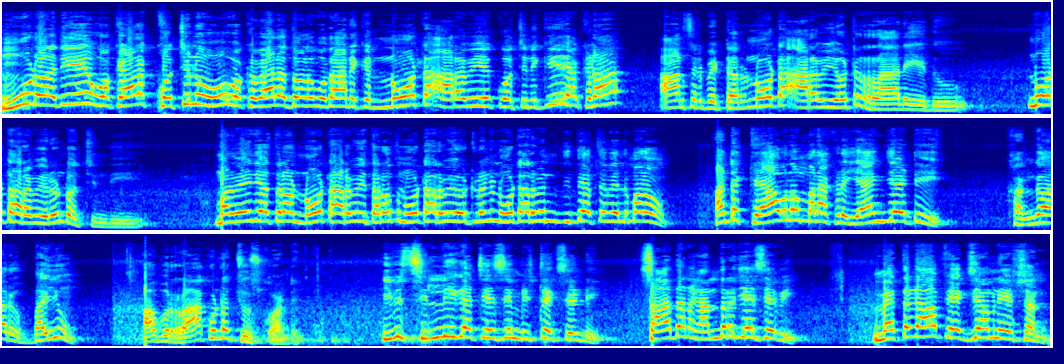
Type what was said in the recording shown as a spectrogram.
మూడోది ఒకవేళ క్వశ్చను ఒకవేళ దో- ఉదాహరణకి నూట అరవై క్వశ్చన్కి అక్కడ ఆన్సర్ పెట్టారు. నూట అరవై ఒకటి రాలేదు. నూట అరవై రెండు వచ్చింది. మనం ఏం చేస్తున్నాం? నూట అరవై తర్వాత నూట అరవై ఒకటిలోని నూట అరవై దిద్దేస్తాం వెళ్ళి మనం. అంటే కేవలం మన అక్కడ యాంగ్జైటీ కంగారు భయం అవి రాకుండా చూసుకోండి. ఇవి సిల్లీగా చేసే మిస్టేక్స్ అండి. సాధారణంగా అందరూ చేసేవి. మెథడ్ ఆఫ్ ఎగ్జామినేషన్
